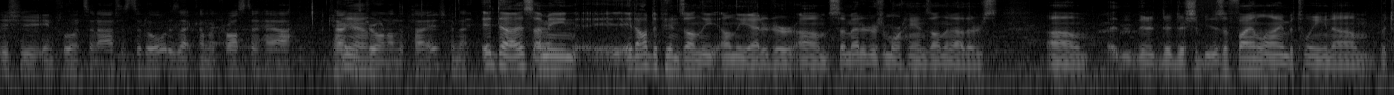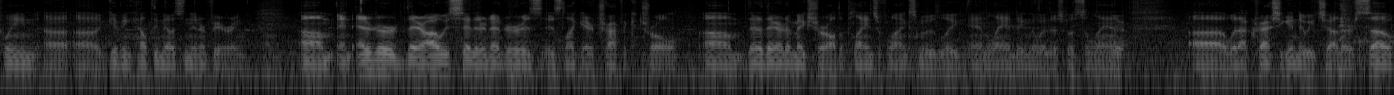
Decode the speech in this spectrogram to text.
issue influence an artist at all? Does that come across to how characters Yeah. drawn on the page? Can that? It does. I mean, it, it all depends on the on the editor. Um, some editors are more hands-on than others. Um, there, there, there should be there's a fine line between um, between uh, uh, giving healthy notes and interfering. Um, an editor, there, I always say that an editor is, is like air traffic control. Um, they're there to make sure all the planes are flying smoothly and landing the way they're supposed to land. Yeah. uh, without crashing into each other. So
